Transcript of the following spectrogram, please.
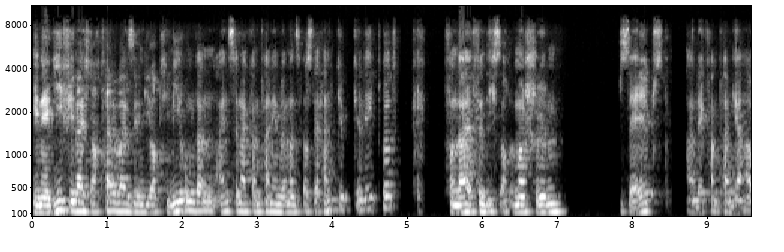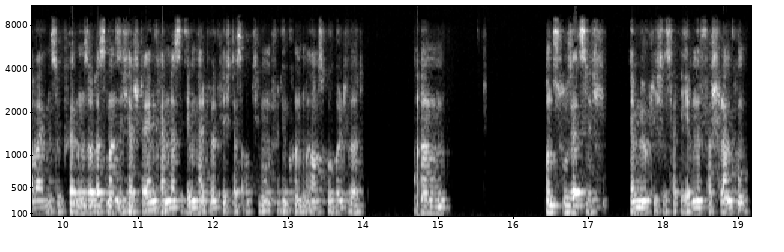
Energie vielleicht auch teilweise in die Optimierung dann einzelner Kampagnen, wenn man es aus der Hand gibt, gelegt wird. Von daher finde ich es auch immer schön, selbst an der Kampagne arbeiten zu können, so dass man sicherstellen kann, dass eben halt wirklich das Optimum für den Kunden rausgeholt wird. Ähm, und zusätzlich ermöglicht es halt eben eine Verschlankung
